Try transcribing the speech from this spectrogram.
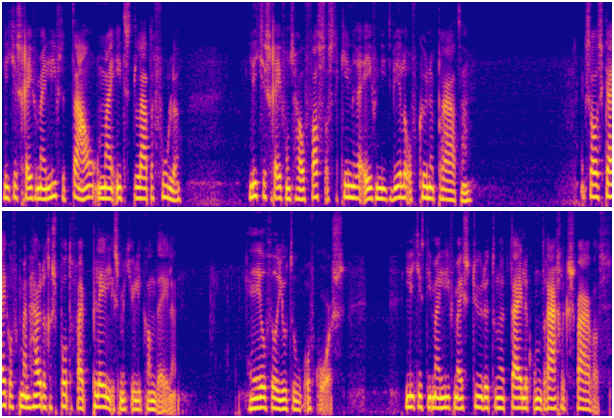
Liedjes geven mijn liefde taal om mij iets te laten voelen. Liedjes geven ons houvast als de kinderen even niet willen of kunnen praten. Ik zal eens kijken of ik mijn huidige Spotify playlist met jullie kan delen. Heel veel YouTube, of course. Liedjes die mijn lief mij stuurde toen het tijdelijk ondraaglijk zwaar was.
